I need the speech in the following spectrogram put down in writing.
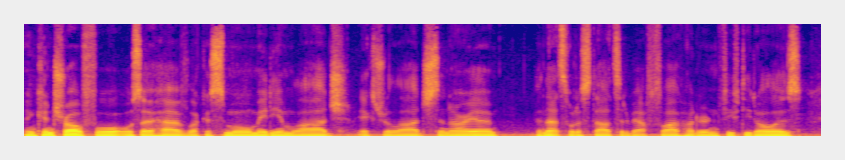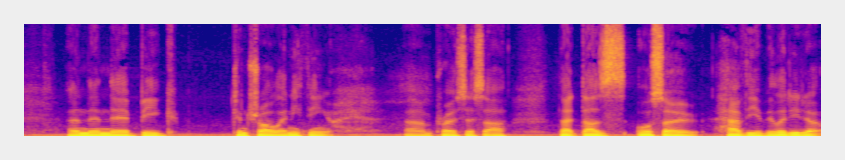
and Control Four also have like a small, medium, large, extra large scenario, and that sort of starts at about five hundred and fifty dollars, and then their big Control Anything um, processor that does also have the ability to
